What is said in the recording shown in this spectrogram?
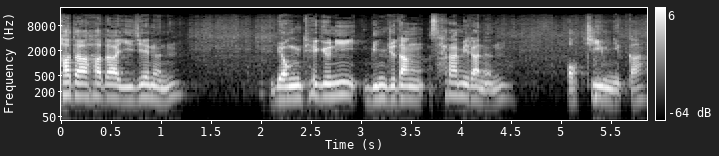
하다 하다 이제는 명태균이 민주당 사람이라는 억지입니까?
